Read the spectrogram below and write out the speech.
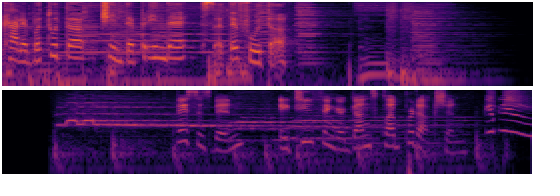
cale bătută, cine prinde, să te fută. This has been a Two Finger Guns Club production. Pew, pew.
